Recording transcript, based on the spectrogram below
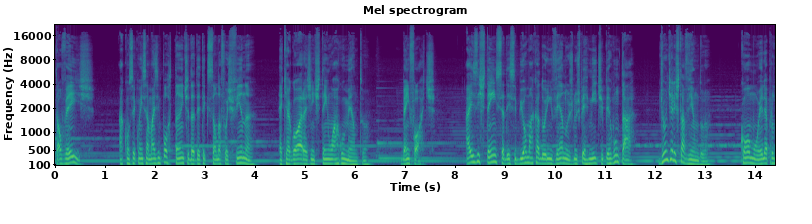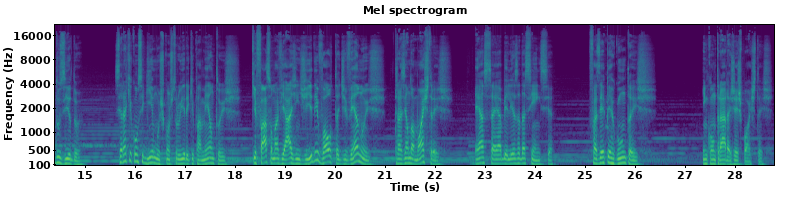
Talvez a consequência mais importante da detecção da fosfina é que agora a gente tem um argumento bem forte. A existência desse biomarcador em Vênus nos permite perguntar: de onde ele está vindo? Como ele é produzido? Será que conseguimos construir equipamentos que façam uma viagem de ida e volta de Vênus, trazendo amostras? Essa é a beleza da ciência. Fazer perguntas, encontrar as respostas.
